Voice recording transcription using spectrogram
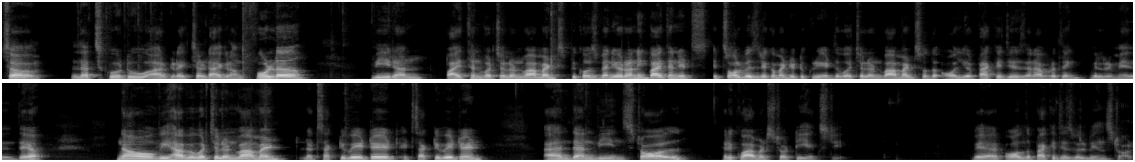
So let's go to architectural diagrams folder we run python virtual environments because when you're running python it's it's always recommended to create the virtual environment so that all your packages and everything will remain there. Now we have a virtual environment. Let's activate it. It's activated. And then we install requirements.txt where all the packages will be installed.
